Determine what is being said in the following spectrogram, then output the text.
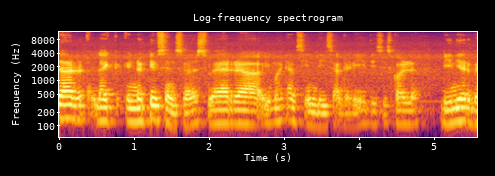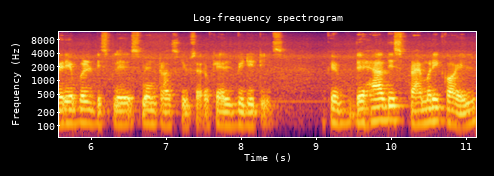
are like inductive sensors where uh, you might have seen these already. This is called linear variable displacement transducer okay LVDTs okay they have this primary coil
